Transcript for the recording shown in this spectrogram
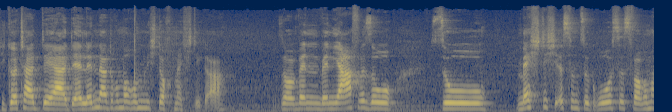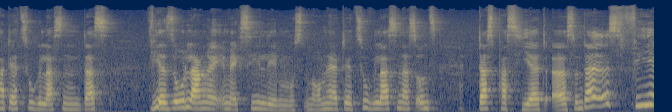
die Götter der, der Länder drumherum nicht doch mächtiger. So, wenn, wenn Jahwe so, so mächtig ist und so groß ist, warum hat er zugelassen, dass wir so lange im Exil leben mussten? Warum hat er zugelassen, dass uns das passiert ist? Und da ist viel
